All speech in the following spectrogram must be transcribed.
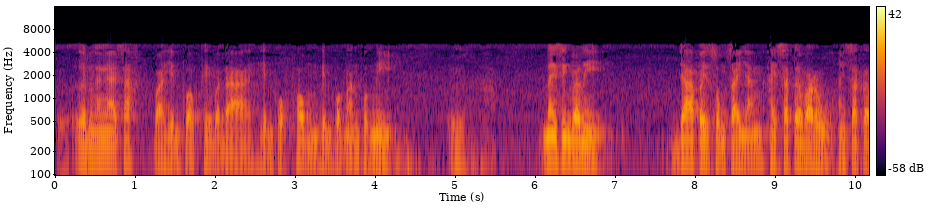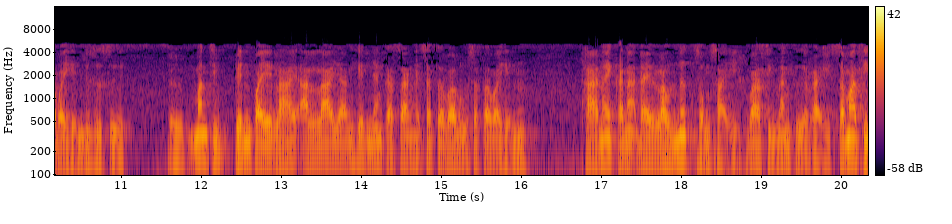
เออเอินง่ายๆซะว่าเห็นพวกเทวดา เห็นพวกพรหมเห็นพวกนั้นพวกนี้เออในสิ่งเหล่านี้ อย่าไปสงสัยยังให้สักแต่วารู้ให้สักแต่ว่าเห็นอยู่ซื่อเออ มันสิเป็นไปหลายอันหลายอย่างเห็นยังกระสังให้สักแต่วารู้สักแต่ว่าเห็นถ้าในขณะใดเรานึกสงสัยว่าสิ่งนั้นคืออะไร สมาธิ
